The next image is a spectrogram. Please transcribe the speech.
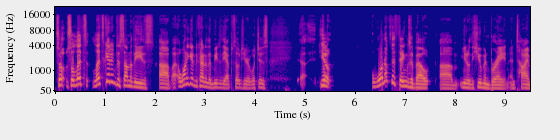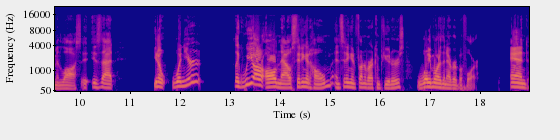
So so let's let's get into some of these. Uh, I want to get into kind of the meat of the episode here, which is, uh, you know, one of the things about um, you know the human brain and time and loss is, is that, you know, when you're like we are all now sitting at home and sitting in front of our computers way more than ever before, and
